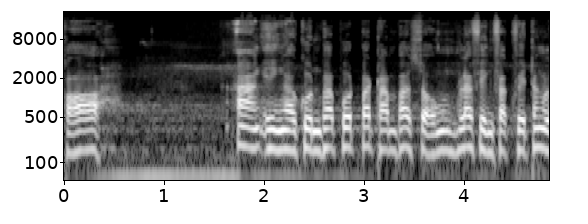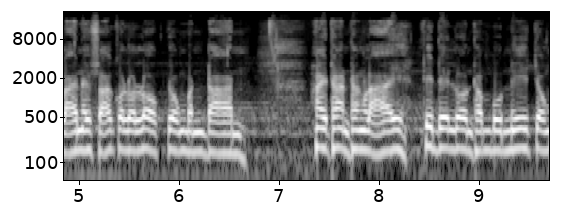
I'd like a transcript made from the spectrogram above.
ขออ้างอิงอาคุณพระพุทธพระธรรมพระสงฆ์และสิ่งศักดิ์สิทธิ์ทั้งหลายในสากลโลกจงบันดาล ให้ท่านทั้งหลายที่ได้ร่วมทำบุญนี้จง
